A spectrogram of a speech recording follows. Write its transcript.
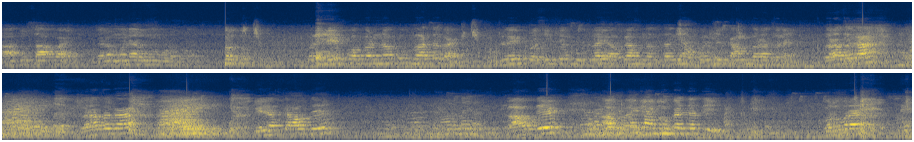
हा जो साप आहे त्याला मन्यार म्हणून ओळखतात पण हे पकडणं खूप घातक आहे. कुठलंही प्रशिक्षण कुठलाही अभ्यास नसताना आपण हे काम करायचं नाही. करायचं का? करायचं का? केल्यास काय होते काय होते आपल्या धोक्यात जाते बरोबर आहे?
